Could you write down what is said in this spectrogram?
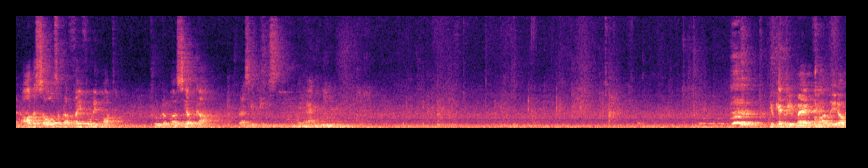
and all the souls of the faithful departed, through the mercy of God, rest in peace. Amen. You can remain for a little.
